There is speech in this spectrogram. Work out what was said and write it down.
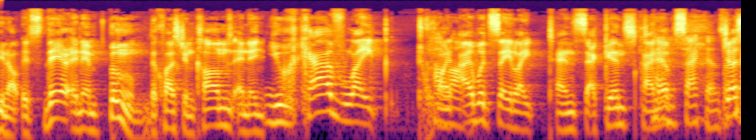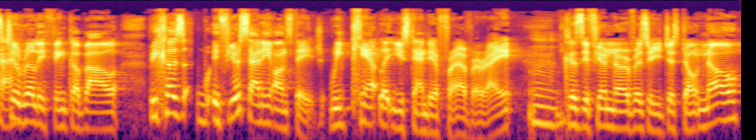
you know, it's there and then boom, the question comes and then you have like 20. I would say like 10 seconds kind 10 of seconds, just okay. to really think about because if you're standing on stage, we can't let you stand there forever, right? Mm. Because if you're nervous or you just don't know,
